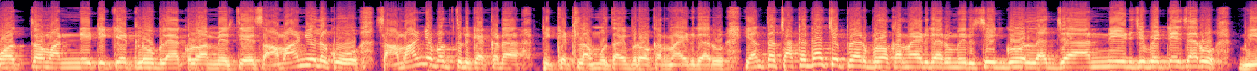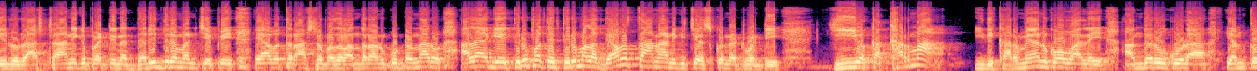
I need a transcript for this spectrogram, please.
మొత్తం అన్ని టికెట్లు బ్లాక్లో అమ్మేస్తే సామాన్యులకు సామాన్య భక్తులకి ఎక్కడ టికెట్లు అమ్ముతాయి బ్రోకర్ నాయుడు గారు? ఎంత చక్కగా చెప్పారు బ్రోకర్ నాయుడు గారు. మీరు సిగ్గు లజ్జ అన్ని ఇడిచిపెట్టేశారు. మీరు రాష్ట్రానికి పట్టిన దరిద్రం అని చెప్పి యావత్ రాష్ట్ర ప్రజలందరూ అనుకుంటున్నారు. అలాగే తిరుపతి తిరుమల దేవస్థానానికి చేసుకున్నటువంటి ఈ యొక్క కర్మ ఇది కర్మే అనుకోవాలి. అందరూ కూడా ఎంతో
